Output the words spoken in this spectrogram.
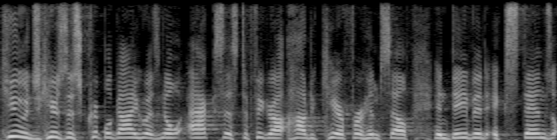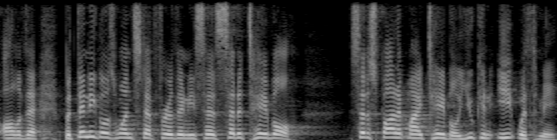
huge. Here's this crippled guy who has no access to figure out how to care for himself, and David extends all of that. But then he goes one step further and he says, Set a table Set a spot at my table. You can eat with me.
